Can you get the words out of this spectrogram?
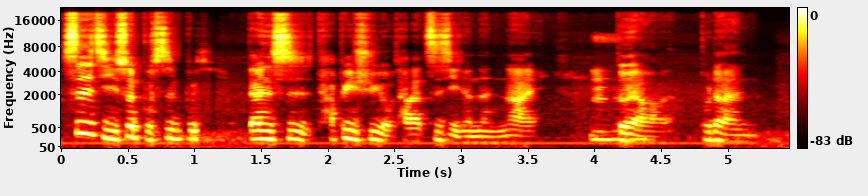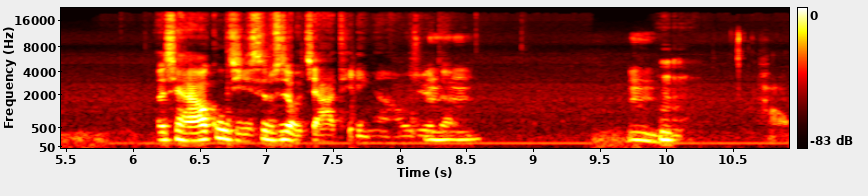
四十几岁不是不行，但是他必须有他自己的能耐，嗯哼。对啊，不然，而且还要顾及是不是有家庭啊，我觉得，嗯嗯。嗯。好，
